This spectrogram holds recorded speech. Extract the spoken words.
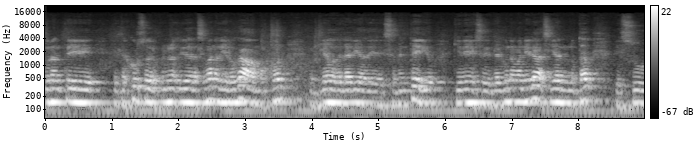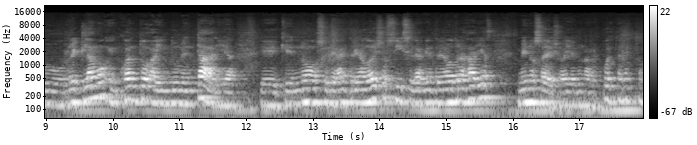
Durante el transcurso de los primeros días de la semana dialogábamos con empleados del área de cementerio, quienes eh, de alguna manera hacían notar eh, su reclamo en cuanto a indumentaria, eh, que no se les ha entregado a ellos, sí se les había entregado a otras áreas, menos a ellos. ¿Hay alguna respuesta en esto?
